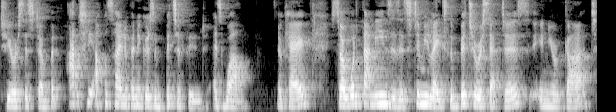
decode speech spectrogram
to your system. But actually, apple cider vinegar is a bitter food as well. Okay, so what that means is it stimulates the bitter receptors in your gut,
